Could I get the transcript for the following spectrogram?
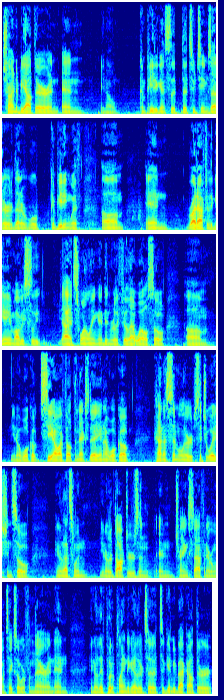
trying to be out there and and you know, compete against the, the two teams that are that are we're competing with. Um, and right after the game, obviously, I had swelling. I didn't really feel that well, so um, you know, woke up see how I felt the next day, and I woke up kind of similar situation. So, you know, that's when you know the doctors and, and training staff and everyone takes over from there, and, and you know they've put a plan together to, to get me back out there,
